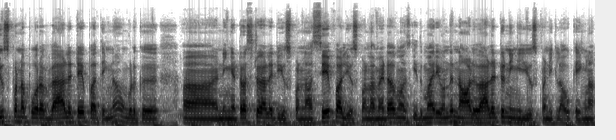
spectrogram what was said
யூஸ் பண்ண போகிற வேலெட்டே பார்த்தீங்கன்னா உங்களுக்கு நீங்கள் ட்ரஸ்ட் வேலெட் யூஸ் பண்ணலாம். சேஃபால் யூஸ் பண்ணலாம். மெட்டாமாஸ்க் இது மாதிரி வந்து நாலு வேலெட்டும் நீங்கள் யூஸ் பண்ணிக்கலாம். ஓகேங்களா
